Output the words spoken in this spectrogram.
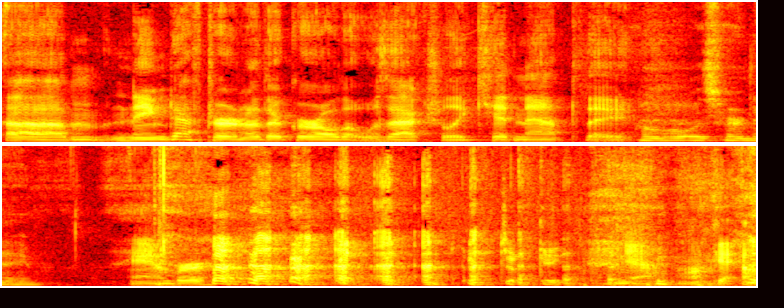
um, named after another girl that was actually kidnapped. They Oh, what was her name? Amber. Joking. Yeah. Okay.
